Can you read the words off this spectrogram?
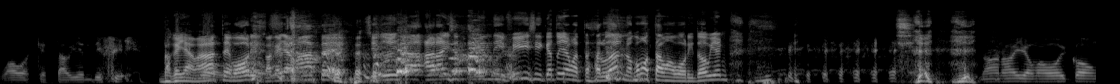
Wow, es que está bien difícil. ¿Para qué llamaste, Boris? ¿Para qué llamaste? Si tú dices, ahora dices está bien difícil, ¿qué tú llamaste? ¿A saludarnos? ¿Cómo estamos, Boris? ¿Todo bien? No, no, yo me voy con.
